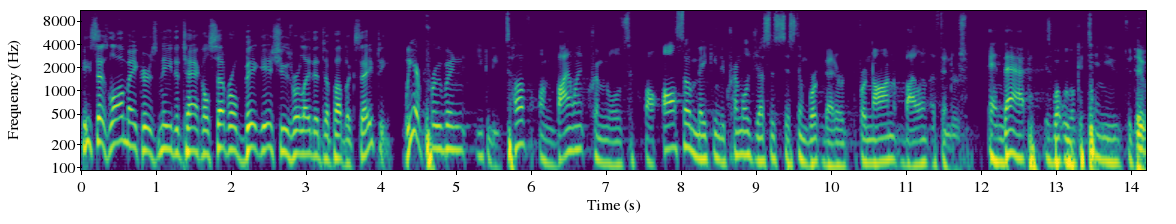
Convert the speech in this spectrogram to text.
He says lawmakers need to tackle several big issues related to public safety. We are proving you can be tough on violent criminals while also making the criminal justice system work better for non-violent offenders. And that is what we will continue to do.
